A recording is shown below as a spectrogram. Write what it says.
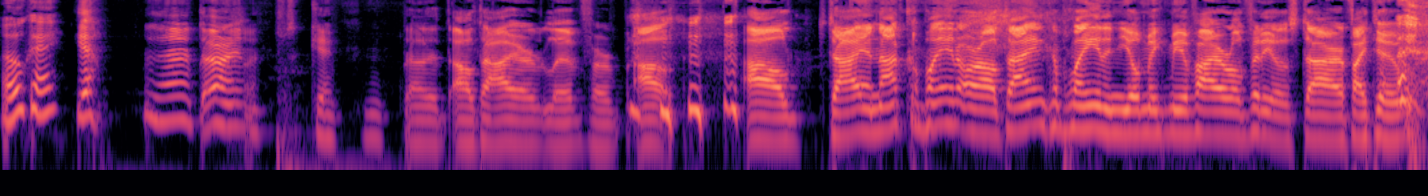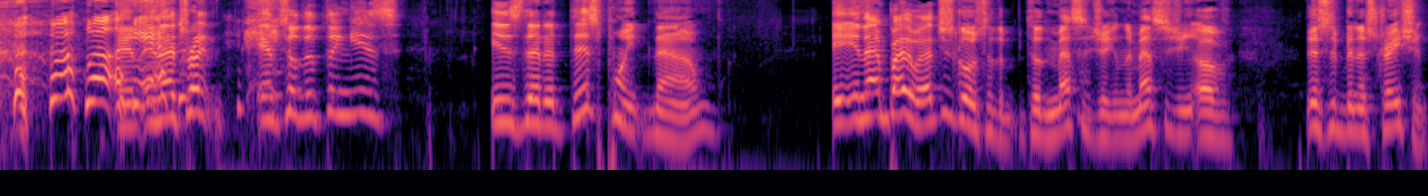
okay Yeah. All right. Okay. Uh, I'll die or live, or I'll I'll die and not complain, or I'll die and complain, and you'll make me a viral video star if I do. well and, yeah. and that's right. And so the thing is, is that at this point now, and that by the way, that just goes to the to the messaging and the messaging of this administration.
